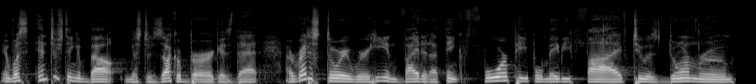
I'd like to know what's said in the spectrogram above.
And what's interesting about Mr. Zuckerberg is that I read a story where he invited, I think, four people, maybe five, to his dorm room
